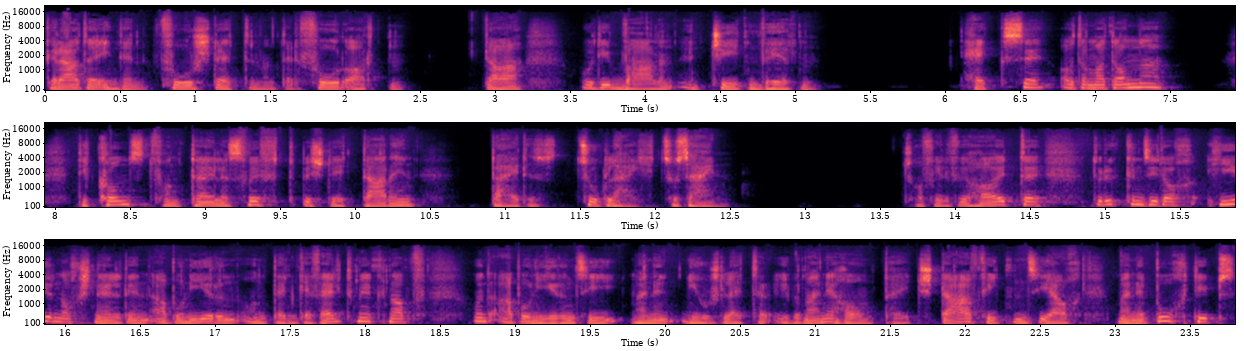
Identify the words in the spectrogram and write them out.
gerade in den Vorstädten und den Vororten, da wo die Wahlen entschieden werden. Hexe oder Madonna? Die Kunst von Taylor Swift besteht darin, beides zugleich zu sein. So viel für heute. Drücken Sie doch hier noch schnell den Abonnieren und den Gefällt mir Knopf und abonnieren Sie meinen Newsletter über meine Homepage. Da finden Sie auch meine Buchtipps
